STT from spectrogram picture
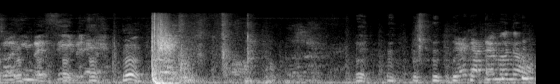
¡Soy invencible! ¡Llégate, mono!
